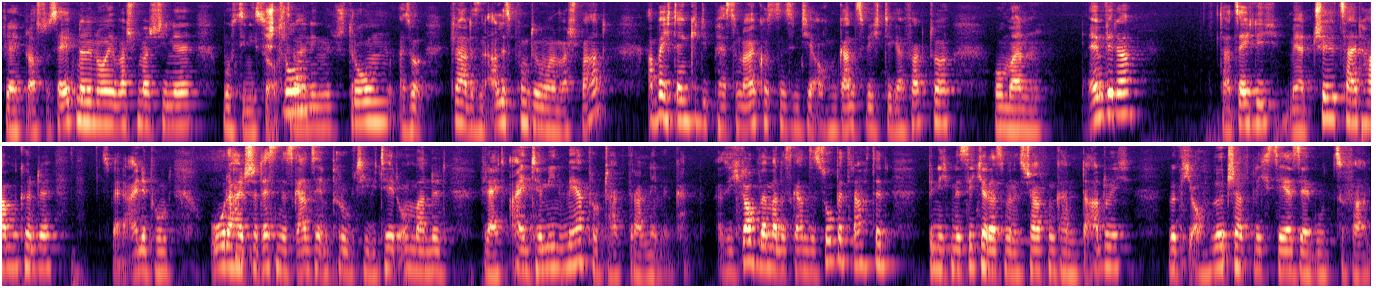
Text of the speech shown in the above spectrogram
vielleicht brauchst du seltener eine neue Waschmaschine, musst die nicht so Strom. oft reinigen, Strom, also klar, das sind alles Punkte, wo man was spart, aber ich denke, die Personalkosten sind hier auch ein ganz wichtiger Faktor, wo man entweder tatsächlich mehr Chillzeit haben könnte, das wäre der eine Punkt, oder halt stattdessen das Ganze in Produktivität umwandelt, vielleicht einen Termin mehr pro Tag dran nehmen kann. Also ich glaube, wenn man das Ganze so betrachtet, bin ich mir sicher, dass man es schaffen kann, dadurch wirklich auch wirtschaftlich sehr, sehr gut zu fahren.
